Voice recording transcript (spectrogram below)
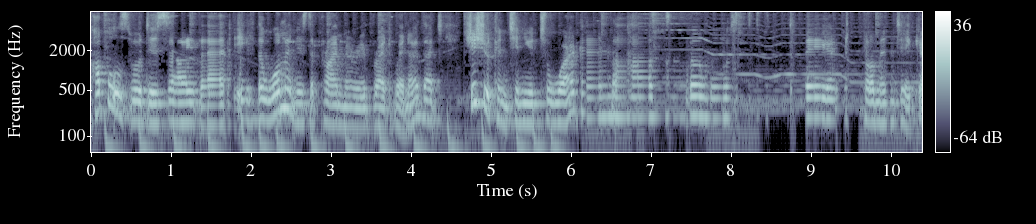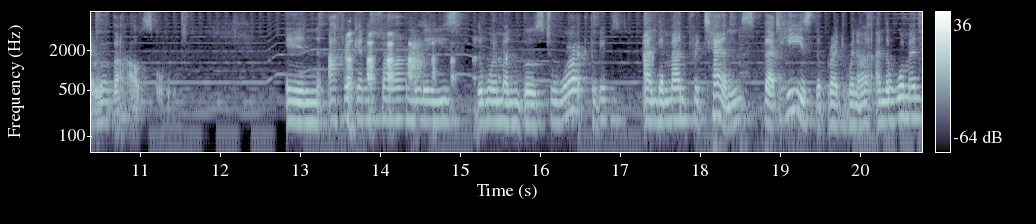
couples will decide that if the woman is the primary breadwinner, that she should continue to work and the husband will stay at home and take care of the household. In African families, the woman goes to work and the man pretends that he is the breadwinner, and the woman,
